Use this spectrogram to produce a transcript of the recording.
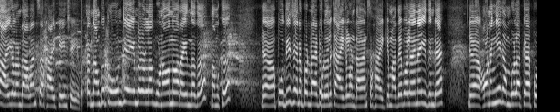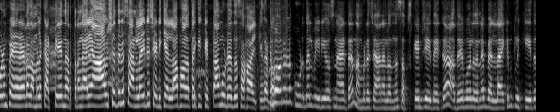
കായ്കളുണ്ടാവാൻ സഹായിക്കുകയും ചെയ്യും. നമുക്ക് പ്രൂൺ ചെയ്യുമ്പോഴുള്ള ഗുണമെന്ന് പറയുന്നത് നമുക്ക് പുതിയ ചെനപ്പുണ്ടായിട്ട് കൂടുതൽ കായ്കൾ ഉണ്ടാകാൻ സഹായിക്കും. അതേപോലെ തന്നെ ഇതിന്റെ ഉണങ്ങിയ കമ്പുകളൊക്കെ എപ്പോഴും പേരയുടെ നമ്മൾ കട്ട് ചെയ്ത് നിർത്തണം. കാര്യം ആവശ്യത്തിന് സൺലൈറ്റ് ചെടിക്ക് എല്ലാ ഭാഗത്തേക്ക് കിട്ടാൻ കൂടി അത് സഹായിക്കും കേട്ടോ. ഇതുപോലുള്ള കൂടുതൽ വീഡിയോസിനായിട്ട് നമ്മുടെ ചാനൽ ഒന്ന് സബ്സ്ക്രൈബ് ചെയ്തേക്കുക അതേപോലെ തന്നെ ബെല്ലൈക്കൺ ക്ലിക്ക് ചെയ്ത്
